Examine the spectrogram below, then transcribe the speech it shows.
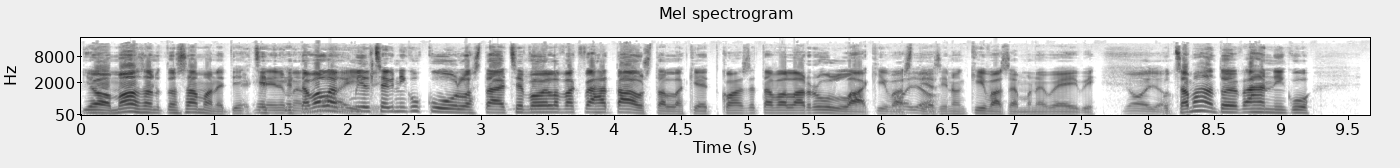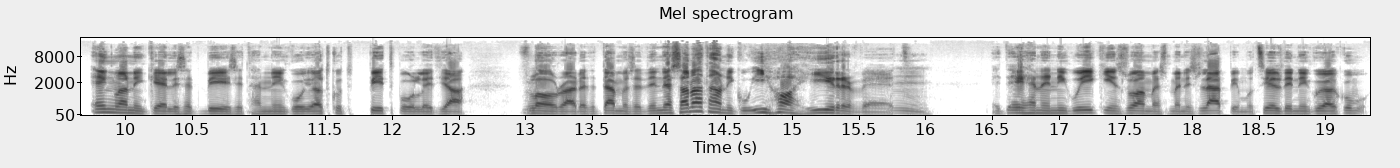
Joo, mä oon sanonut ton saman, että et, Et se et, et, enemmän tavallaan miltä se niinku kuulostaa, että se voi olla vaikka vähän taustallakin, että kunhan se tavallaan rullaa kivasti Joo, joo. ja siinä on kiva semmoinen wave. Mutta samahan toi vähän niinku englanninkieliset biisit, hän niinku jotkut pitbullit ja flowridert ja tämmöiset, niin ne sanathan on niinku ihan hirveet. Mm. Että eihän ne niinku ikin Suomessa menisi läpi, mutta silti niinku joku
